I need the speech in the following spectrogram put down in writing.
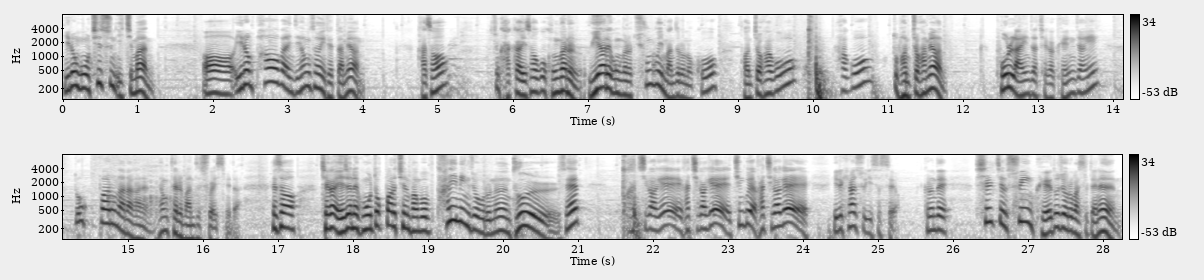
이런 공을 칠 수는 있지만 어 이런 파워가 이제 형성이 됐다면 가서 좀 가까이 서고 공간을 위아래 공간을 충분히 만들어 놓고 번쩍하고 하고 또 번쩍하면 볼 라인 자체가 굉장히 똑바로 날아가는 형태를 만들 수가 있습니다. 그래서 제가 예전에 공을 똑바로 치는 방법 타이밍적으로는 둘, 셋, 같이 가게, 같이 가게, 친구야 같이 가게 이렇게 할 수 있었어요. 그런데 실제로 스윙 궤도적으로 봤을 때는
